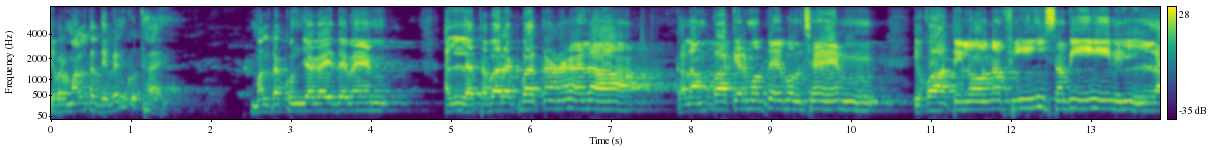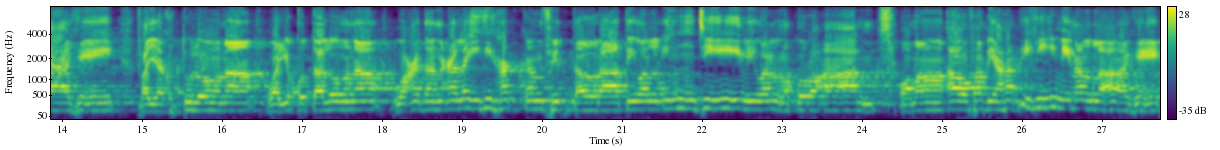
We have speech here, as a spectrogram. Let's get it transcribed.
এবার মালটা দেবেন কোথায়? মালটা কোন জায়গায় দেবেন? আল্লাহ তাবারাক বা তাআলা কালাম পাকের মধ্যে বলছেন يقاتلون في سبيل الله فيقتلون ويقتلون وعدا عليه حقا في التوراة والإنجيل والقرآن وما أوفى بعهده من الله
